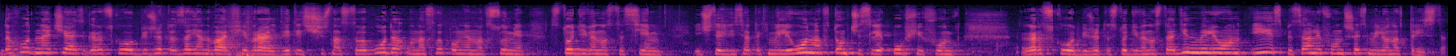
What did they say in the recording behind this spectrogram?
доходная часть городского бюджета за январь-февраль 2016 года у нас выполнена в сумме 197,4 миллиона, в том числе общий фонд городского бюджета 191 миллион и специальный фонд 6 миллионов 300.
